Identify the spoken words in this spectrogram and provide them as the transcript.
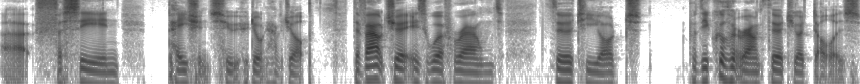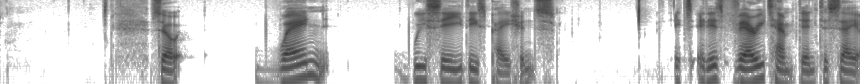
uh, for seeing patients who, who don't have a job. The voucher is worth around 30 odd, but the equivalent around 30 odd dollars. So when we see these patients, it's it is very tempting to say,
